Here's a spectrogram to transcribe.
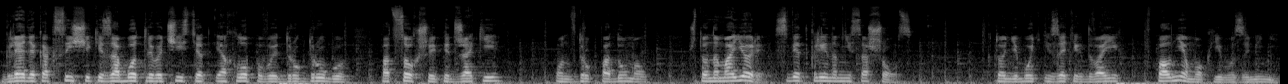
глядя, как сыщики заботливо чистят и охлопывают друг другу подсохшие пиджаки, он вдруг подумал, что на майоре свет клином не сошелся. Кто-нибудь из этих двоих вполне мог его заменить.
